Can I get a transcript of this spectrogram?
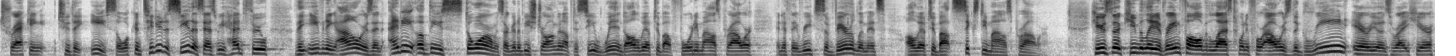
tracking to the east. So we'll continue to see this as we head through the evening hours and any of these storms are going to be strong enough to see wind all the way up to about 40 miles per hour and if they reach severe limits all the way up to about 60 miles per hour. Here's the accumulated rainfall over the last 24 hours. The green areas right here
